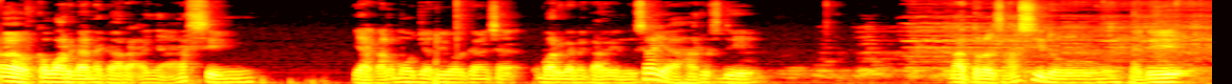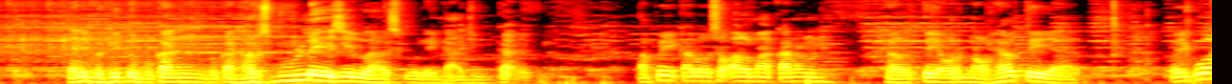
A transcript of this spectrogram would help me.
eh, kewarganegaraannya asing. Ya kalau mau jadi warga warga negara Indonesia ya harus di naturalisasi dong. Jadi jadi begitu bukan bukan harus bule sih bukan harus bule nggak juga. Tapi kalau soal makanan healthy or no healthy ya Kayak gue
